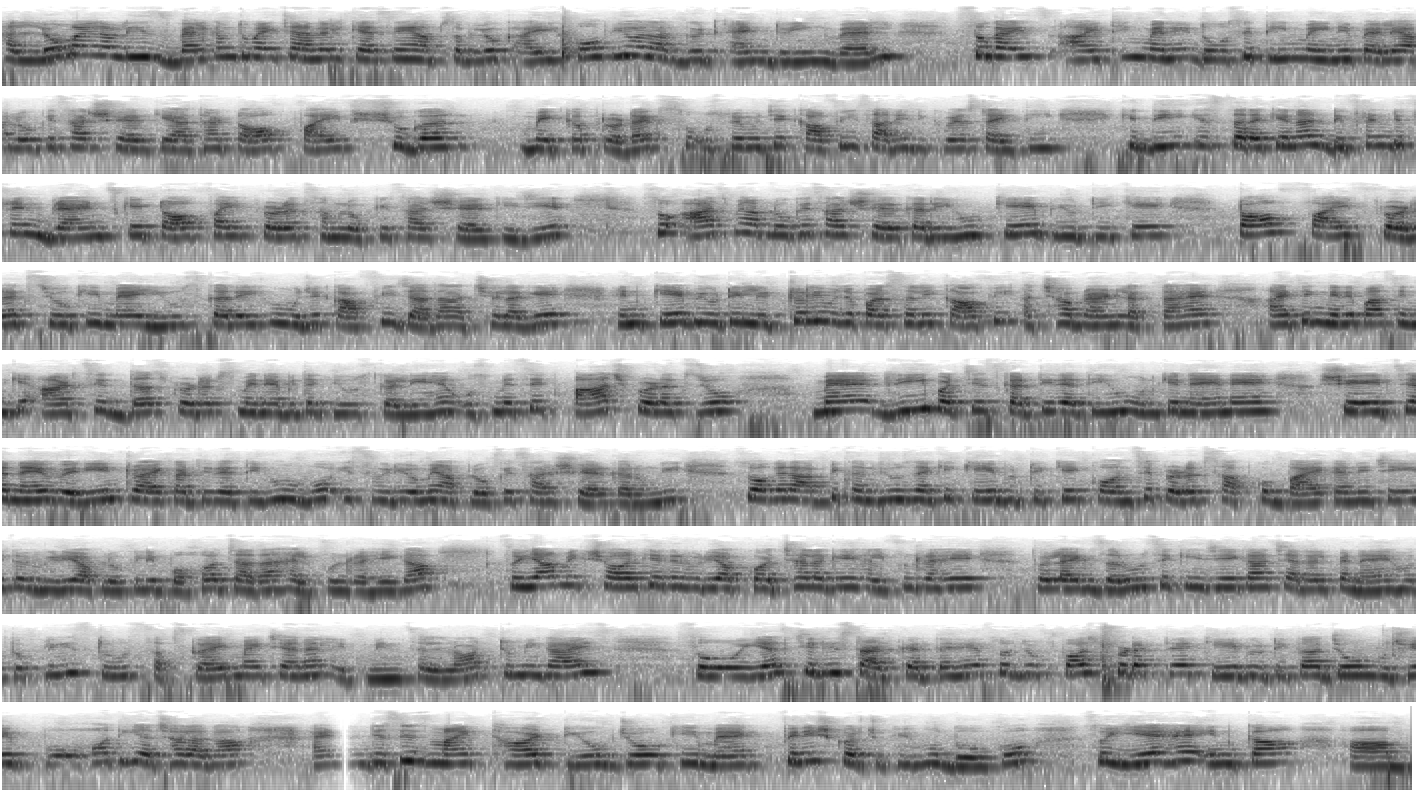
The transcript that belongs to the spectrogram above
Hello my lovelies welcome to my channel कैसे हैं आप सब लोग? I hope you are good and doing well so guys I think मैंने दो से तीन महीने पहले आप लोगों के साथ शेयर किया था top five Sugar makeup products तो उसमें मुझे काफ़ी सारी रिक्वेस्ट आई थी कि दी इस तरह के ना डिफरेंट डिफरेंट ब्रांड्स के टॉप फाइव प्रोडक्ट्स हम लोग के साथ शेयर कीजिए। सो so, आज मैं आप लोगों के साथ शेयर कर रही हूँ के ब्यूटी के टॉप फाइव प्रोडक्ट्स जो कि मैं यूज़ कर रही हूँ। मुझे काफ़ी ज़्यादा अच्छे लगे। एंड के ब्यूटी लिटरली मुझे पर्सनली काफ़ी अच्छा ब्रांड लगता है। आई थिंक मेरे पास इनके आठ से दस प्रोडक्ट्स मैंने अभी तक यूज़ कर लिए हैं। उसमें से पाँच प्रोडक्ट्स जो मैं री परचेज करती रहती हूँ उनके नए नए शेड्स या नए वेरियंट ट्राई करती रहती हूँ वो इस वीडियो में आप लोग के साथ शेयर करूँगी। सो अगर आप भी कन्फ्यूज़ है कि के ब्यूटी के कौन से प्रोडक्ट्स आपको बाय करने चाहिए तो वीडियो आप लोग के लिए बहुत ज़्यादा हेल्पफुल रहेगा। तो या मेक श्योर कि अगर वीडियो आपको अच्छा लगे हेल्पफुल रहे तो लाइक ज़रूर से कीजिएगा। चैनल पे नए हो तो please do subscribe my channel it means a lot to me guys so yes चलिए स्टार्ट करते हैं। सो so, जो फ़र्स्ट प्रोडक्ट है के ब्यूटी का जो मुझे बहुत ही अच्छा लगा and this is my third tube जो कि मैं फिनिश कर चुकी हूँ दो को। सो so, ये है इनका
